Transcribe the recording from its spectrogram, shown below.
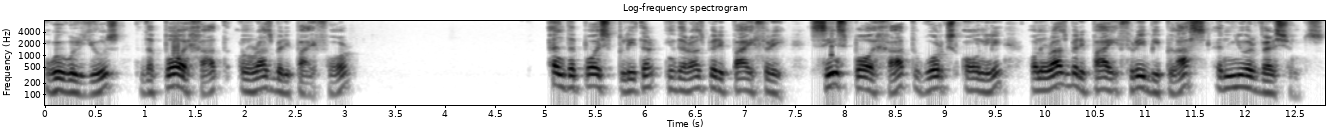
We will use the PoE hat on Raspberry Pi 4 and the PoE splitter in the Raspberry Pi 3 since PoE hat works only on Raspberry Pi 3B Plus and newer versions.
